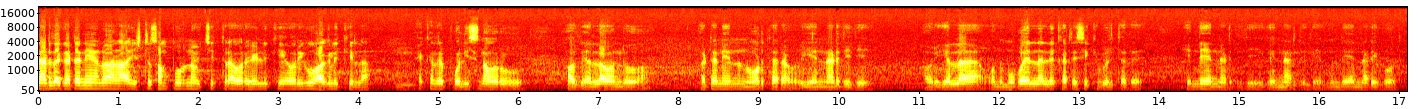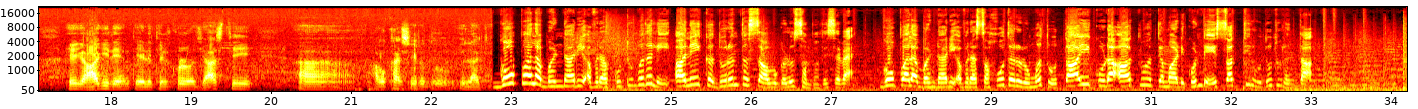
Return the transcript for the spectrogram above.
ನಡೆದ ಘಟನೆಯನ್ನು ಎಷ್ಟು ಸಂಪೂರ್ಣ ವಿಚಿತ್ರ ಅವರು ಹೇಳಲಿಕ್ಕೆ, ಅವರಿಗೂ ಆಗಲಿಕ್ಕಿಲ್ಲ. ಯಾಕಂದರೆ ಪೊಲೀಸ್ನವರು ಅವ್ರದ್ದೆಲ್ಲ ಒಂದು ಘಟನೆಯನ್ನು ನೋಡ್ತಾರೆ ಅವರು, ಏನು ನಡೆದಿದೆ. ಅವರಿಗೆಲ್ಲ ಒಂದು ಮೊಬೈಲ್ನಲ್ಲೇ ಕತೆ ಸಿಕ್ಕಿಬಿಡ್ತದೆ. ಹಿಂದೆ ಏನು ನಡೆದಿದೆ, ಈಗ ಏನು ನಡೆದಿದೆ, ಮುಂದೆ ಏನು ನಡೀಬೋದು, ಹೇಗೆ ಆಗಿದೆ ಅಂತ ಹೇಳಿ ತಿಳ್ಕೊಳ್ಳೋ ಜಾಸ್ತಿ ಅವಕಾಶ ಇರೋದು ಇಲಾಖೆ. ಗೋಪಾಲ ಭಂಡಾರಿ ಅವರ ಕುಟುಂಬದಲ್ಲಿ ಅನೇಕ ದುರಂತ ಸಾವುಗಳು ಸಂಭವಿಸಿವೆ. ಗೋಪಾಲ ಭಂಡಾರಿ ಅವರ ಸಹೋದರರು ಮತ್ತು ತಾಯಿ ಕೂಡ ಆತ್ಮಹತ್ಯೆ ಮಾಡಿಕೊಂಡೇ ಸತ್ತಿರುವುದು ದುರಂತ.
